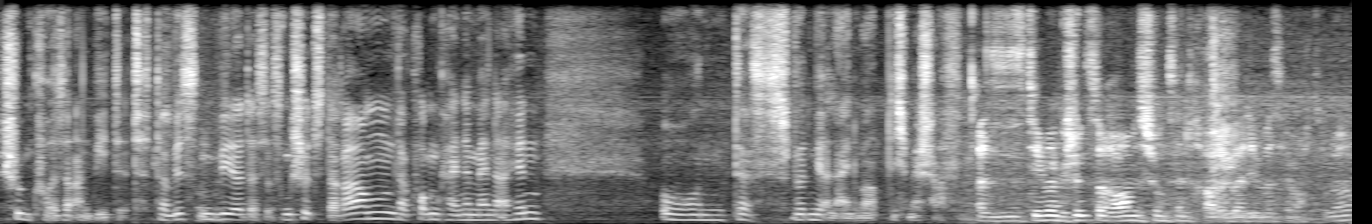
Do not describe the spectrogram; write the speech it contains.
Schwimmkurse anbietet. Da wissen wir, das ist ein geschützter Raum, da kommen keine Männer hin. Und das würden wir allein überhaupt nicht mehr schaffen. Also dieses Thema geschützter Raum ist schon zentral bei dem, was ihr macht, oder?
